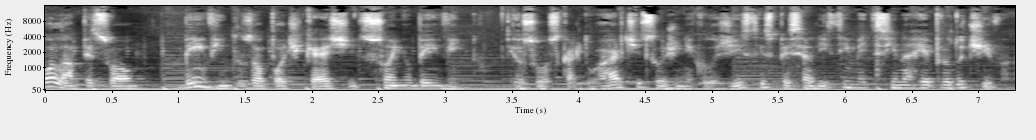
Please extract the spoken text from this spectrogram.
Olá pessoal, bem-vindos ao podcast Sonho Bem-vindo. Eu sou Oscar Duarte, sou ginecologista e especialista em medicina reprodutiva.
